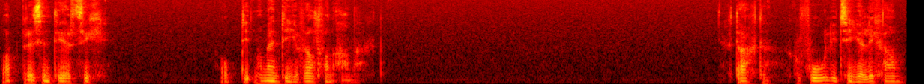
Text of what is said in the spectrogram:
Wat presenteert zich op dit moment in je veld van aandacht? Gedachten, gevoel, iets in je lichaam.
